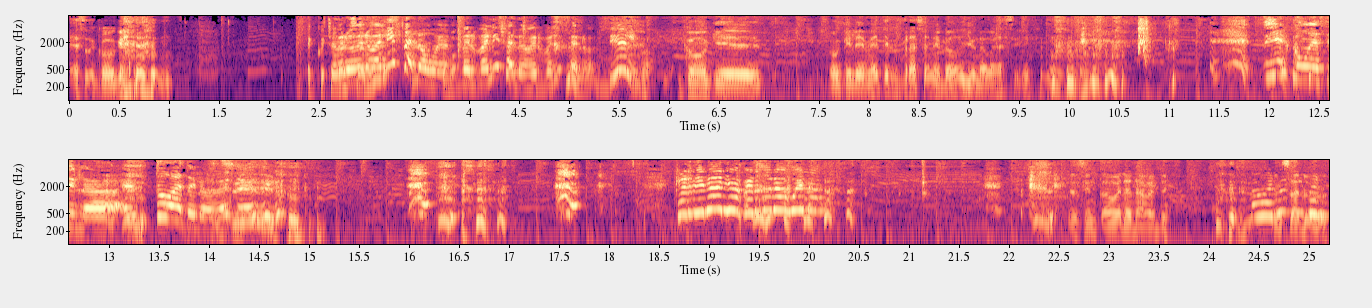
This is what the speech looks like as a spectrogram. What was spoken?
Eso, como que. ¿Escuchan Pero el sonido? verbalízalo, weón. Como- Verbalízalo, verbalízalo. Di algo. Como que. Como que le mete el brazo en el hoyo, una wea así. Sí, es como decirlo. Entúatelo. Sí. ¡Qué ordinaria! ¡Perdona, abuela! Lo siento, abuela, la verdad. No, bueno, Un saludo.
